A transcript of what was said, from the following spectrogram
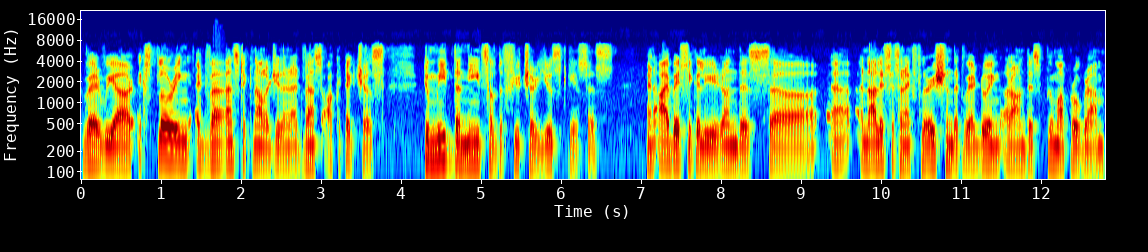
where we are exploring advanced technologies and advanced architectures to meet the needs of the future use cases. And I basically run this uh, uh, analysis and exploration that we are doing around this Puma program.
